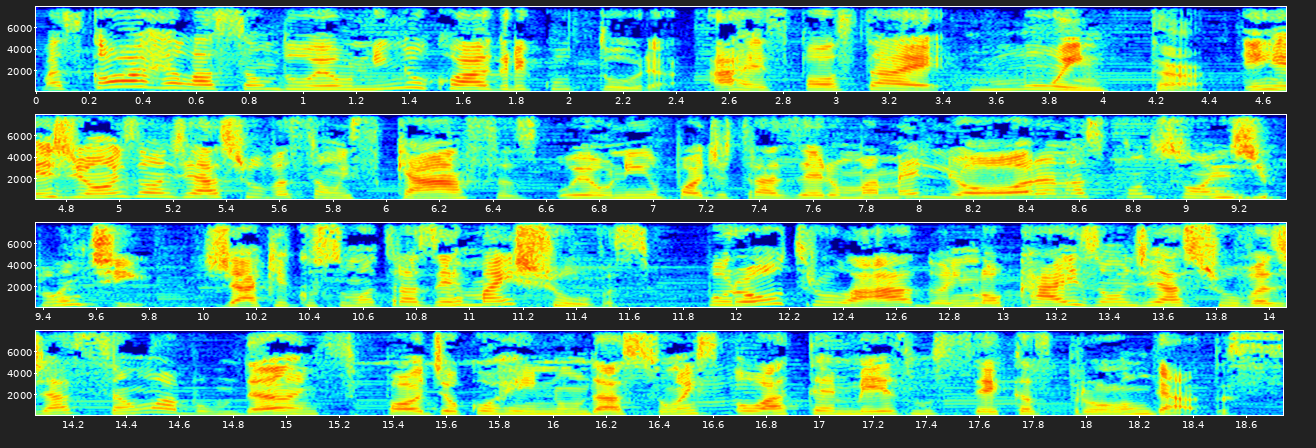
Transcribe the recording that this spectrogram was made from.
Mas qual a relação do El Ninho com a agricultura? A resposta é muita. Em regiões onde as chuvas são escassas, o El Ninho pode trazer uma melhora nas condições de plantio, já que costuma trazer mais chuvas. Por outro lado, em locais onde as chuvas já são abundantes, pode ocorrer inundações ou até mesmo secas prolongadas.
